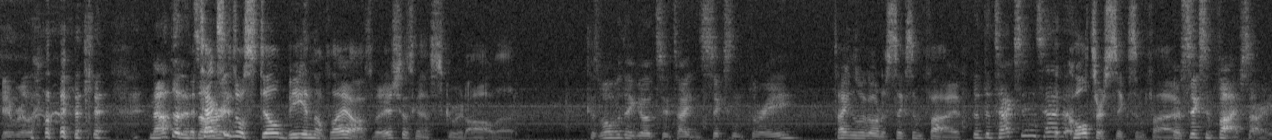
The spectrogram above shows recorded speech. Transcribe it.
It really. Not that The Texans will still be in the playoffs, but it's just gonna screw it all up. Because what would they go to? Titans six and three. Titans will go to six and five. Did the Texans have The? Colts are six and five, or six and five. Sorry.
